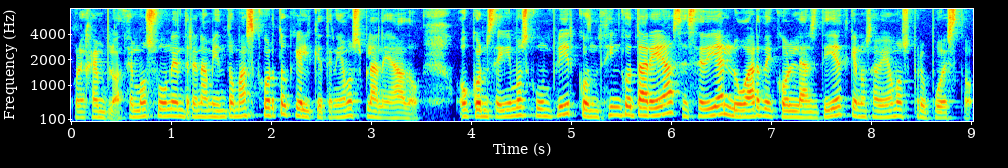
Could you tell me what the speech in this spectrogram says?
por ejemplo, hacemos un entrenamiento más corto que el que teníamos planeado o conseguimos cumplir con cinco tareas ese día en lugar de con las 10 que nos habíamos propuesto.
